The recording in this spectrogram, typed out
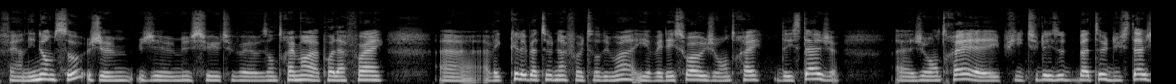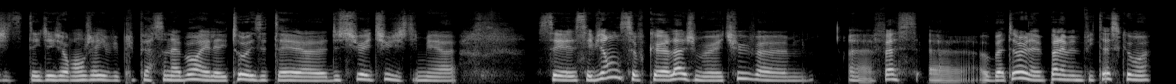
fait un énorme saut. Je, je me suis trouvée aux entraînements à Paul euh, avec que les bateaux neufs autour de moi. Il y avait des soirs où je rentrais des stages. Euh, je rentrais et puis tous les autres bateaux du stage ils étaient déjà rangés, il y avait plus personne à bord et les taux ils étaient dessus et dessus. Je dis mais c'est c'est bien, sauf que là, je me retrouve euh, euh, face euh, au bateau, il n'avait pas la même vitesse que moi.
